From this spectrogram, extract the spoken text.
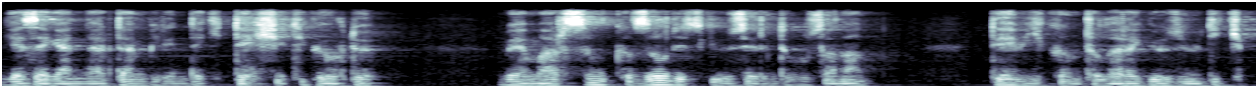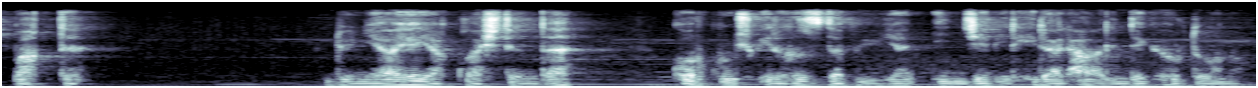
gezegenlerden birindeki dehşeti gördü ve Mars'ın kızıl diski üzerinde uzanan dev yıkıntılara gözünü dikip baktı. Dünyaya yaklaştığında korkunç bir hızla büyüyen ince bir hilal halinde gördü onu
